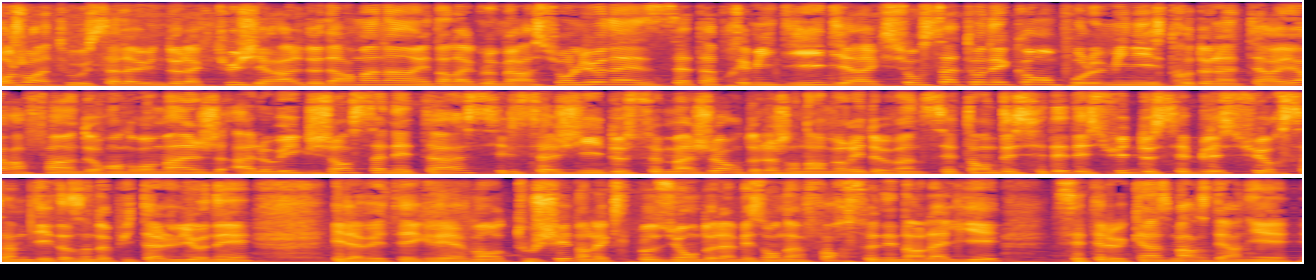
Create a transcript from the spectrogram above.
Bonjour à tous, à la une de l'actu, Gérald Darmanin est dans l'agglomération lyonnaise cet après-midi, direction Satonécan pour le ministre de l'Intérieur afin de rendre hommage à Loïc Jean Sanetas. Il s'agit de ce major de la gendarmerie de 27 ans décédé des suites de ses blessures samedi dans un hôpital lyonnais. Il avait été grièvement touché dans l'explosion de la maison d'un forcené dans l'Allier. C'était le 15 mars dernier.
